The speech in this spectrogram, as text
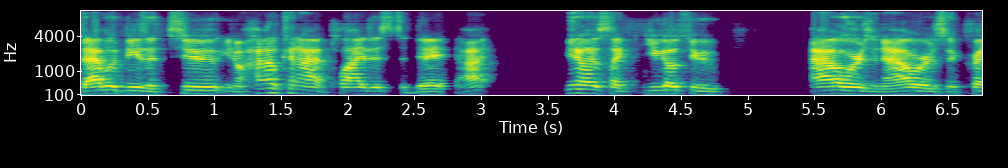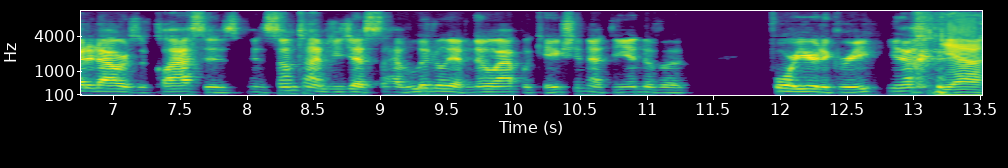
that would be the two, you know, how can I apply this today? I, you know, it's like you go through hours and hours and credit hours of classes, and sometimes you just have literally have no application at the end of a four year degree, you know? Yeah.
